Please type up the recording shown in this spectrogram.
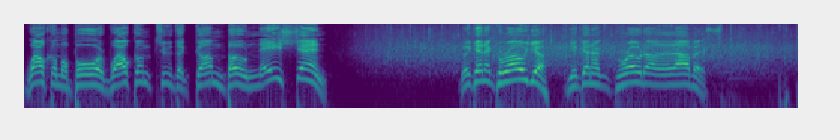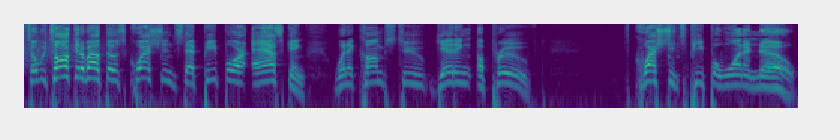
Welcome aboard. Welcome to the Gumbo Nation. We're going to grow you. You're going to grow to love us. So, we're talking about those questions that people are asking when it comes to getting approved. Questions people want to know.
